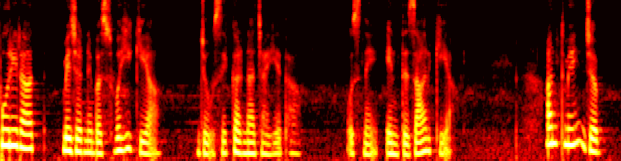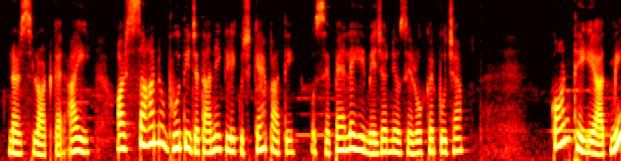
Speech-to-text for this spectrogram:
पूरी रात मेजर ने बस वही किया जो उसे करना चाहिए था। उसने इंतज़ार किया। अंत में जब नर्स लौट कर आई और सहानुभूति जताने के लिए कुछ कह पाती, उससे पहले ही मेजर ने उसे रोककर पूछा, कौन थे ये आदमी?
